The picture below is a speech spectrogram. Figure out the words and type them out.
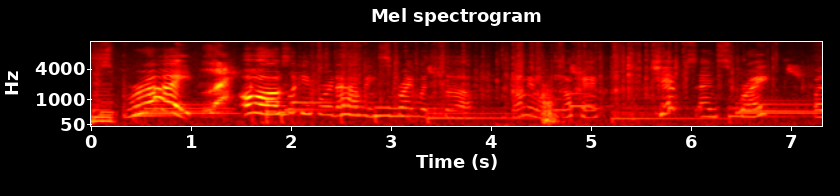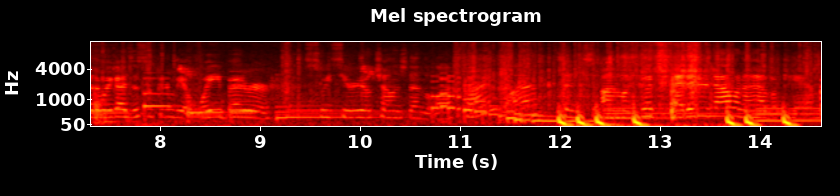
Sprite. Oh, I was looking forward to having Sprite with the gummy worms. Okay. Chips and Sprite. By the way, guys, this is gonna be a way better sweet cereal challenge than the last time. Since I'm a good editor now and I have a camera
